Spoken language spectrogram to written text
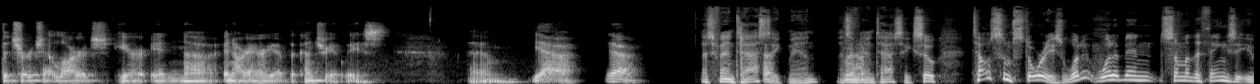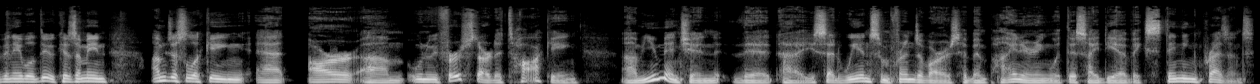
the church at large here in uh, in our area of the country at least um, yeah, yeah. That's fantastic, man. That's yeah. fantastic. So tell us some stories. What, what have been some of the things that you've been able to do? Cause I mean, I'm just looking at our, um, when we first started talking, um, you mentioned that, uh, you said we and some friends of ours have been pioneering with this idea of extending presence,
